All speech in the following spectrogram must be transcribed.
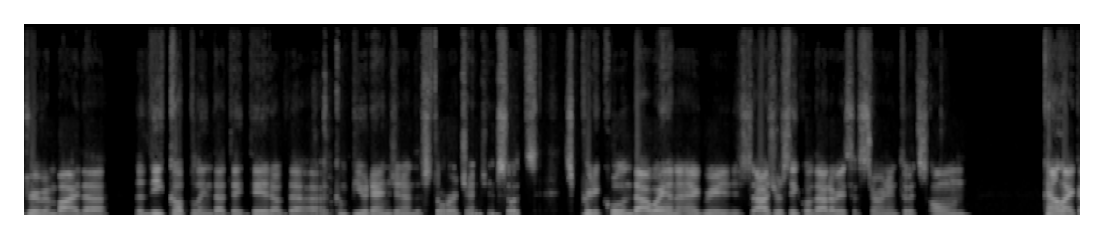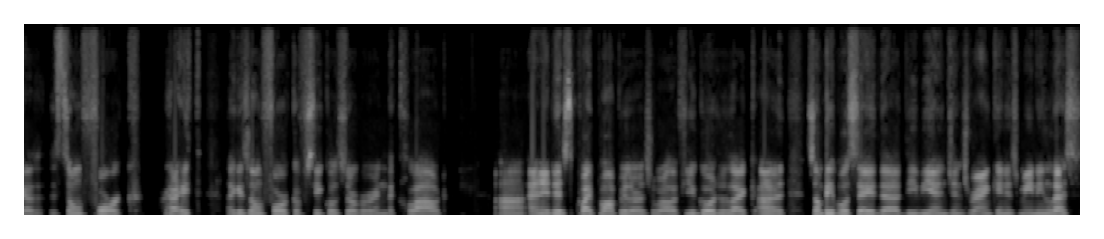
driven by the the decoupling that they did of the compute engine and the storage engine. So it's it's pretty cool in that way and i agree azure sql database has turned into its own kind of like a its own fork right? Like its own fork of sql server in the cloud uh, and it is quite popular as well. If you go to like, uh, some people say the DB Engine's ranking is meaningless,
